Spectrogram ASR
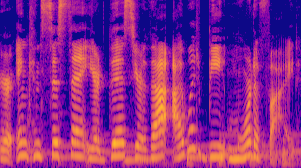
you're inconsistent, you're this, you're that, I would be mortified.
